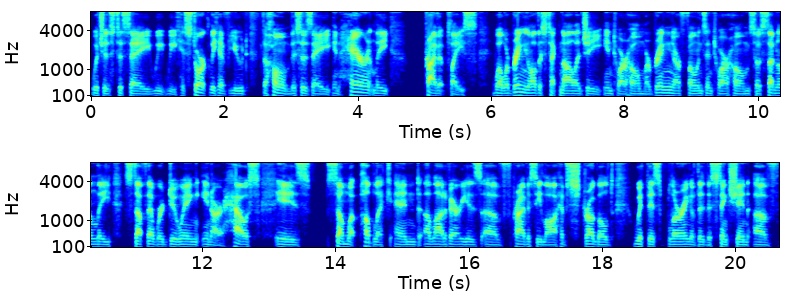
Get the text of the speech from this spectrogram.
which is to say we, we historically have viewed the home, this is a inherently private place. Well, we're bringing all this technology into our home. We're bringing our phones into our home. So suddenly stuff that we're doing in our house is somewhat public, and a lot of areas of privacy law have struggled with this blurring of the distinction of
